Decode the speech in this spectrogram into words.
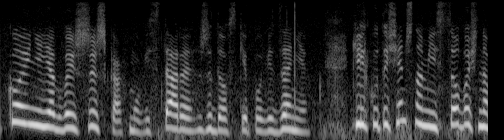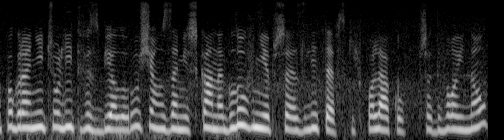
Spokojnie jak w mówi stare żydowskie powiedzenie. Kilkutysięczna miejscowość na pograniczu Litwy z Białorusią zamieszkana głównie przez litewskich Polaków. Przed wojną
